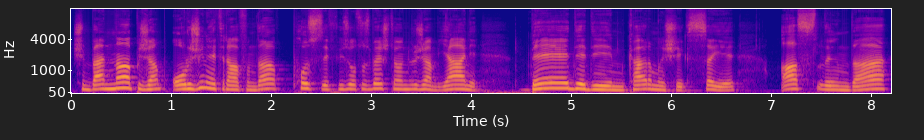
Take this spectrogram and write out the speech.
Şimdi ben ne yapacağım? Orijin etrafında pozitif 135 döndüreceğim. Yani B dediğim karmaşık sayı aslında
